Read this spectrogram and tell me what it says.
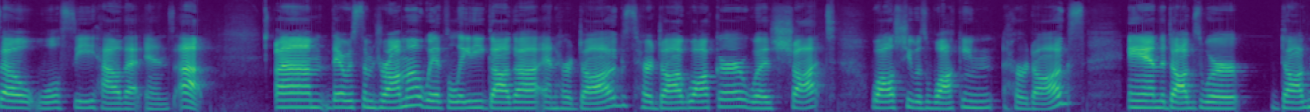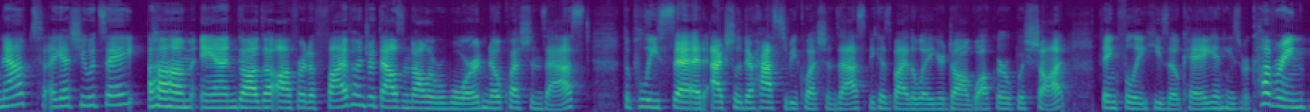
so we'll see how that ends up. Um, there was some drama with Lady Gaga and her dogs. Her dog walker was shot while she was walking her dogs, and the dogs were dog napped, I guess you would say. Um, and Gaga offered a $500,000 reward, no questions asked. The police said, actually, there has to be questions asked because, by the way, your dog walker was shot. Thankfully, he's okay and he's recovering.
